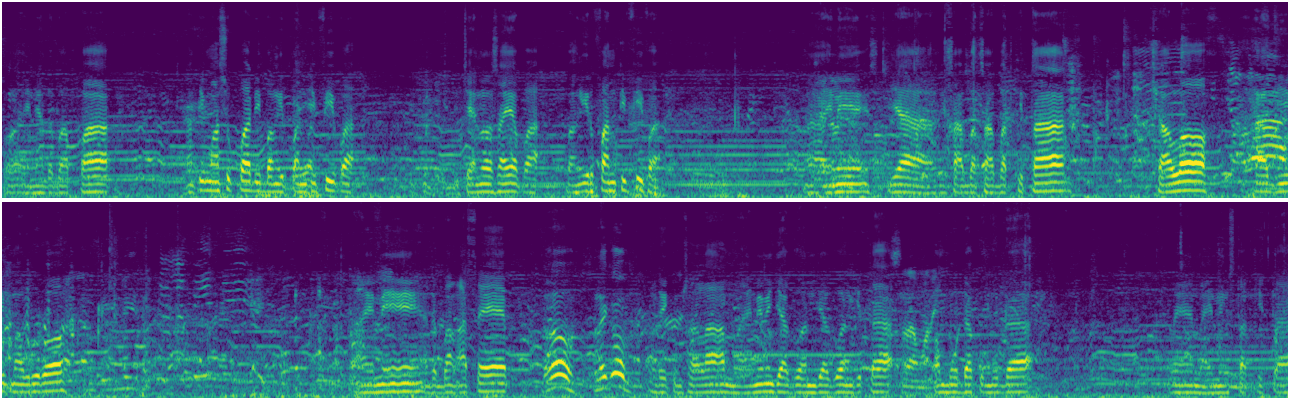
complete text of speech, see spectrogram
wah ini ada Bapak. Nanti masuk Pak di Bang Irfan TV Pak. Di channel saya Pak. Bang Irfan TV Pak. Nah ini ya sahabat-sahabat kita. Insya Allah Haji Mabruroh Nah ini ada Bang Asep. Halo, Assalamualaikum. Waalaikumsalam. Nah ini nih jagoan-jagoan kita, pemuda-pemuda. Nah, nah ini Ustadz kita.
